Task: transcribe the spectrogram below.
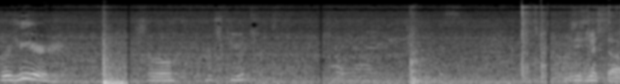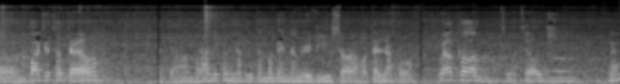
we're here. So, it looks cute. This is just a budget hotel. At uh, marami kami nakitang magandang review sa hotel na to. Welcome to Hotel G. Huh?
